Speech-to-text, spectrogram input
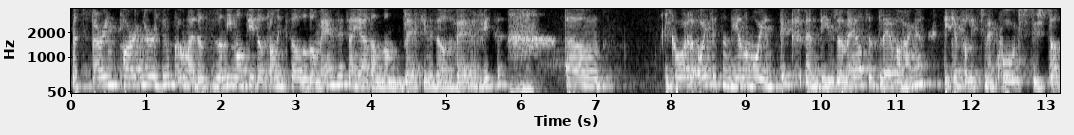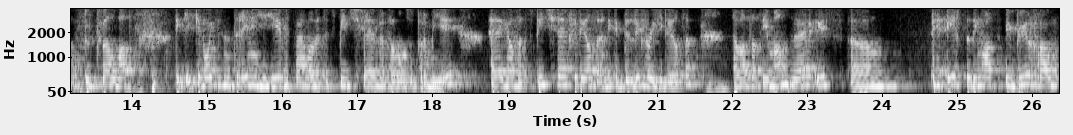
een sparring partner zoeken, maar dat is dan iemand die dat dan in hetzelfde domein zit. En ja, dan, dan blijft je in dezelfde vijver vissen. um, ik hoorde ooit eens een hele mooie tip en die is bij mij altijd blijven hangen. Ik heb wel iets met quotes, dus dat doet wel wat. Ik, ik heb ooit eens een training gegeven samen met de speechschrijver van onze premier. Hij gaf het speechschrijfgedeelte en ik het delivery gedeelte. En wat dat die man zei is... Het eerste ding was, uw buurvrouw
